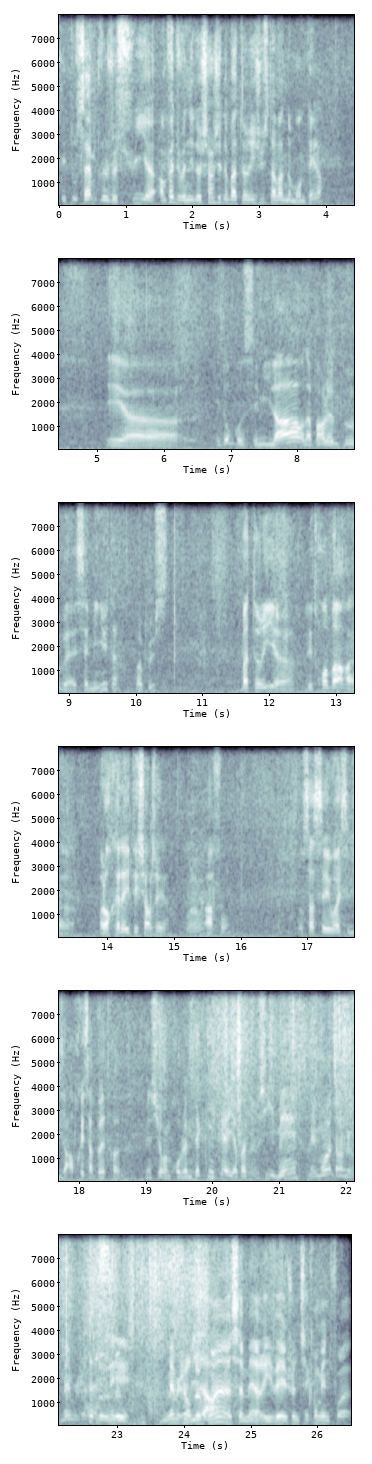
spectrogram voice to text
c'est tout simple. Je suis, euh, en fait, je venais de changer de batterie juste avant de monter là. Et, euh, et donc on s'est mis là, on a parlé un peu, 5 minutes, hein, pas plus. Batterie, euh, les trois barres, euh, alors qu'elle a été chargée hein, à fond. Donc ça c'est ouais, c'est bizarre. Après ça peut être bien sûr un problème technique, il n'y a pas de souci, mais Mais moi, dans le même genre c'est même genre de point, ça m'est arrivé je ne sais combien de fois.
